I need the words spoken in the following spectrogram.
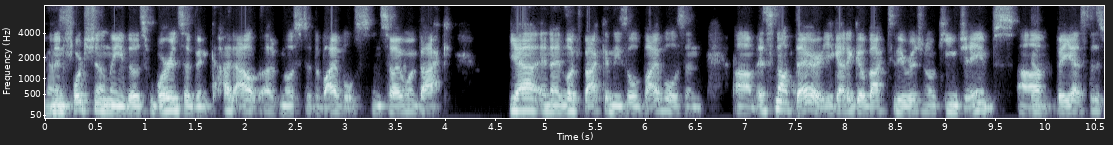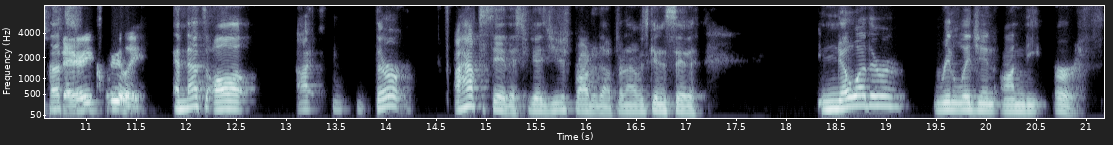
Yes. And unfortunately, those words have been cut out of most of the Bibles. And so I went back, yeah, and I looked back in these old Bibles, and um, it's not there. You got to go back to the original King James. Um, yep. But yes, this very clearly. And that's all. I there. I have to say this because you just brought it up, and I was going to say that no other religion on the earth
